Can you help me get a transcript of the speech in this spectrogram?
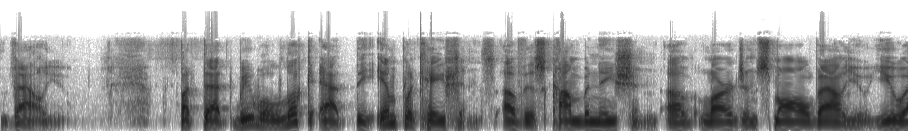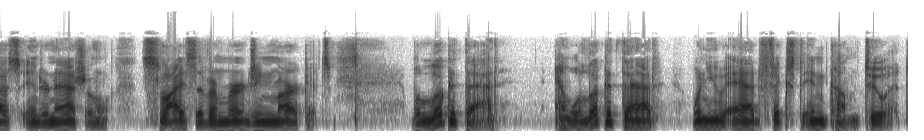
value but that we will look at the implications of this combination of large and small value, U.S. international slice of emerging markets. We'll look at that, and we'll look at that when you add fixed income to it.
